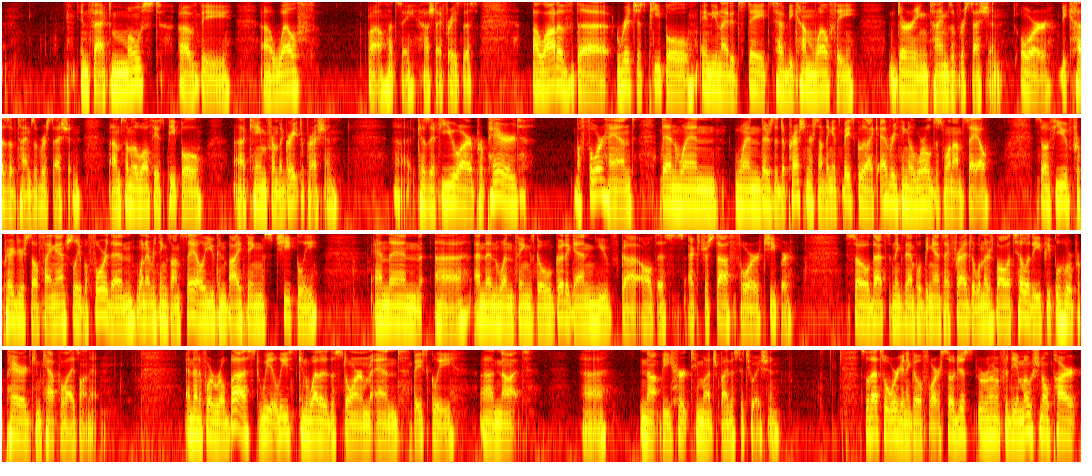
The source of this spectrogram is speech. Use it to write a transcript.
In fact, most of the uh, wealth, well, let's see, how should I phrase this? A lot of the richest people in the United States have become wealthy during times of recession or because of times of recession. Um, some of the wealthiest people uh, came from the Great Depression. Because uh, if you are prepared beforehand, then when when there's a depression or something, it's basically like everything in the world just went on sale. So if you've prepared yourself financially before then, when everything's on sale, you can buy things cheaply and then uh, and then when things go good again, you've got all this extra stuff for cheaper. So that's an example of being anti-fragile. When there's volatility, people who are prepared can capitalize on it. And then if we're robust, we at least can weather the storm and basically uh, not uh, not be hurt too much by the situation. So that's what we're going to go for. So just remember for the emotional part,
